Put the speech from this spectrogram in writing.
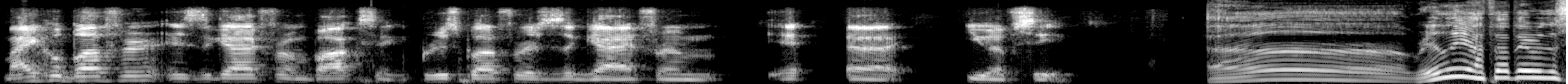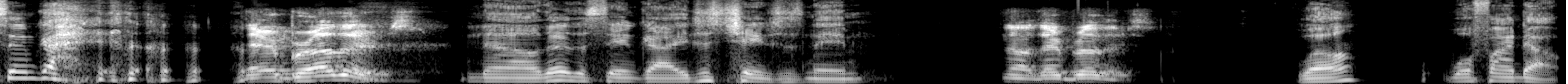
Michael Buffer is the guy from boxing. Bruce Buffer is the guy from uh, UFC. Oh, really? I thought they were the same guy. They're brothers. no, they're the same guy. He just changed his name. No, they're brothers. Well, we'll find out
